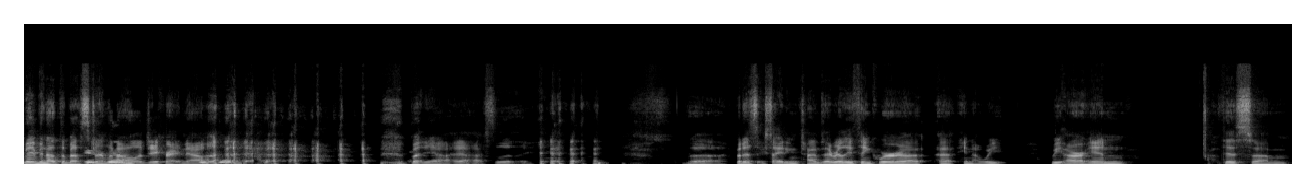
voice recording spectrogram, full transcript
Maybe not the best terminology right now, but yeah, yeah, absolutely. uh, but it's exciting times. I really think we're, uh, uh, you know, we we are in this um,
